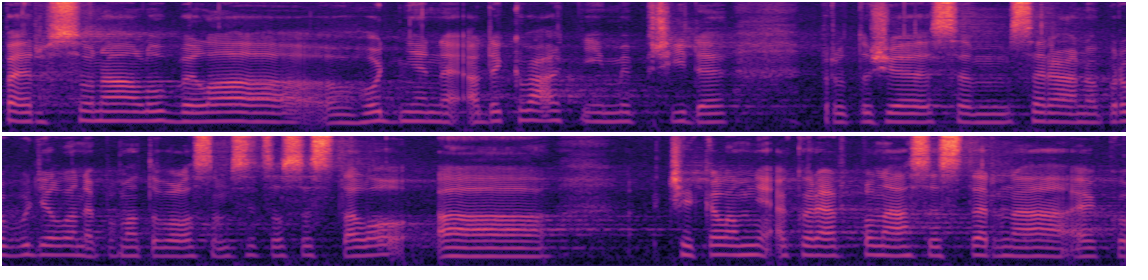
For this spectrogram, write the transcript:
personálu byla hodně neadekvátní, mi přijde, protože jsem se ráno probudila, nepamatovala jsem si, co se stalo a Čekala mě akorát plná sesterna, jako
